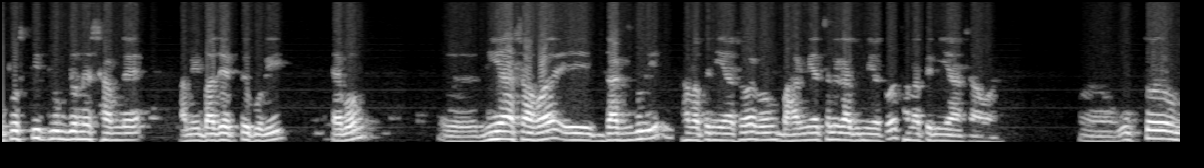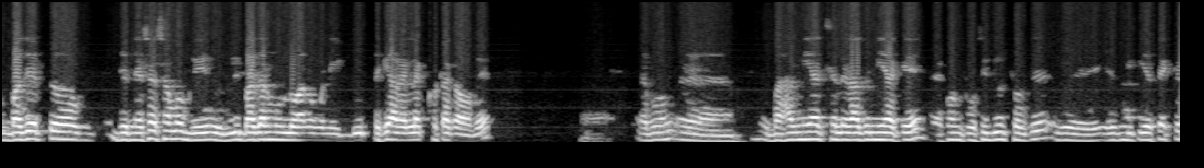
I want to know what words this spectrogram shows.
উপস্থিত লোকজনের সামনে আমি বাজেয়াপ্ত করি এবং নিয়ে আসা হয়। এই ড্রাগস গুলি থানাতে নিয়ে আসা হয় এবং বাহার মিয়ার ছেলে রাজু মিয়াকেও থানাতে নিয়ে আসা হয়। উক্ত বাজেয়াপ্ত যে নেশা সামগ্রী, ওগুলি বাজার মূল্য আনুমানিক দুই থেকে আড়াই লক্ষ টাকা হবে। এবং বাহার মিয়ার ছেলে রাজু মিয়াকে এখন প্রসিডিউর চলছে এনডিপিএস একটা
